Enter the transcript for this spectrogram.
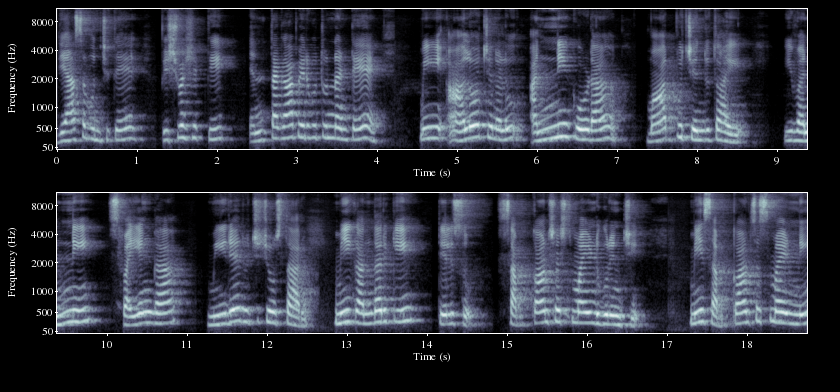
ధ్యాస ఉంచితే విశ్వశక్తి ఎంతగా పెరుగుతుందంటే మీ ఆలోచనలు అన్నీ కూడా మార్పు చెందుతాయి. ఇవన్నీ స్వయంగా మీరే రుచి చూస్తారు. మీకందరికీ తెలుసు సబ్కాన్షియస్ మైండ్ గురించి. మీ సబ్కాన్షియస్ మైండ్ని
